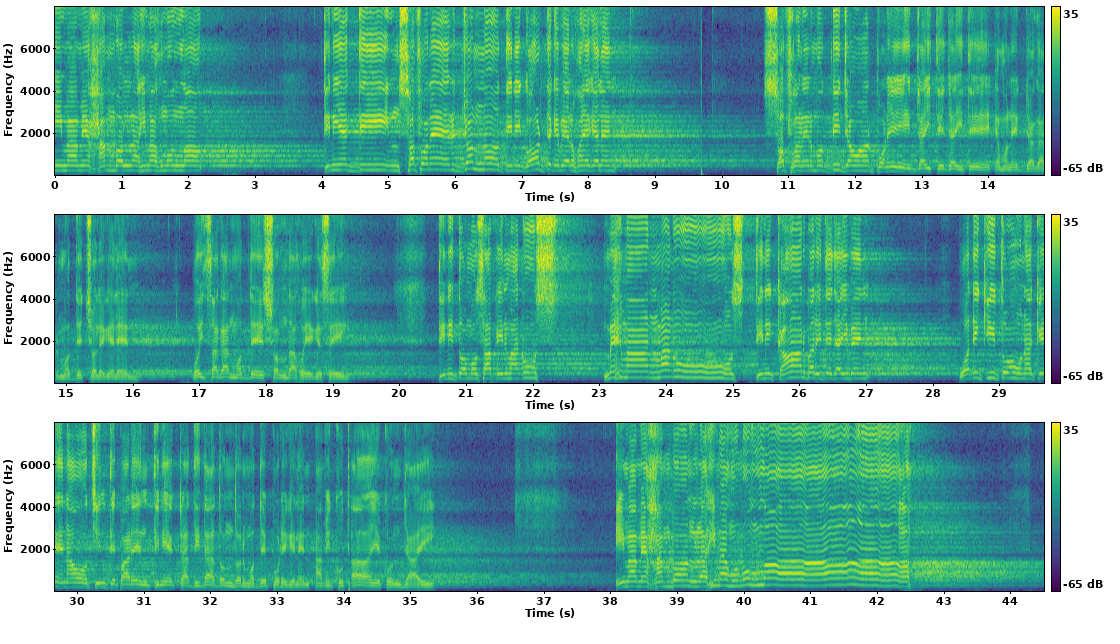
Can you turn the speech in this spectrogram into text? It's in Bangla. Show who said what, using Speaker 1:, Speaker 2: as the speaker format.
Speaker 1: ইমামে হাম্বল রাহিমাহুমুল্লাহ। তিনি একদিন সফরের জন্য তিনি ঘর থেকে বের হয়ে গেলেন। সফরের মধ্যে যাওয়ার পরে যাইতে যাইতে এমন এক জায়গার মধ্যে চলে গেলেন। ওই জায়গার মধ্যে সন্ধ্যা হয়ে গেছে। তিনি তো মোসাফির মানুষ, মেহমান মানুষ, তিনি কার বাড়িতে যাইবেন? অনেকেই তো ওনাকে নাও চিনতে পারেন, তিনি একটা দ্বিধা দ্বন্দ্বর মধ্যে পড়ে গেলেন, আমি কোথায় এখন যাই? ইমামে হাম্বল রাহিমাহুমুল্লাহ,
